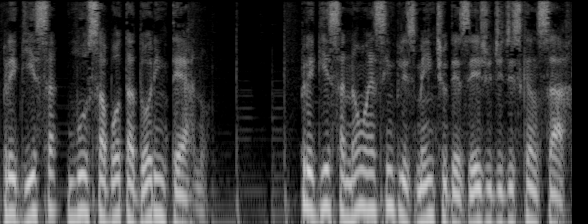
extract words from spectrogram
Preguiça, o sabotador interno. Preguiça não é simplesmente o desejo de descansar,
